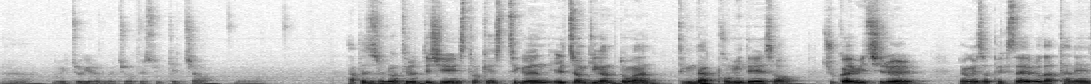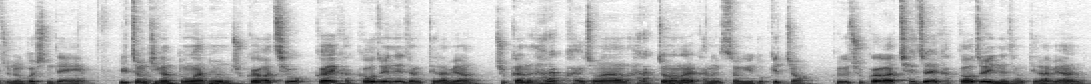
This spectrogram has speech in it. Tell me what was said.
뭐 이쪽이라고 이쪽으로 들 수 있겠죠. 뭐. 앞에서 설명드렸듯이 스토캐스틱은 일정 기간 동안 등락 범위 내에서 주가의 위치를 0에서 100 사이로 나타내 주는 것인데 일정 기간 동안 현 주가가 최고가에 가까워져 있는 상태라면 주가는 하락할 전환 하락 전환할 가능성이 높겠죠. 그리고 주가가 최저에 가까워져 있는 상태라면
